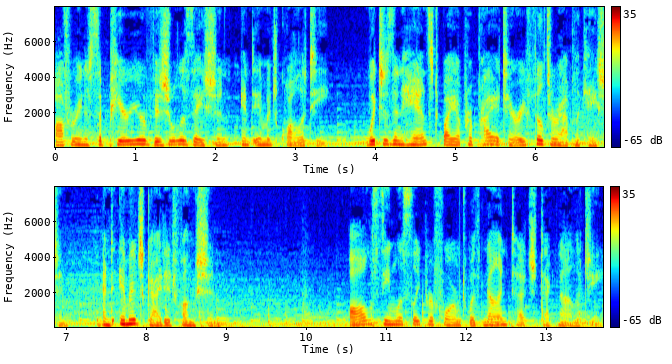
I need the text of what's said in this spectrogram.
offering a superior visualization and image quality, which is enhanced by a proprietary filter application and image guided function. All seamlessly performed with non touch technology.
